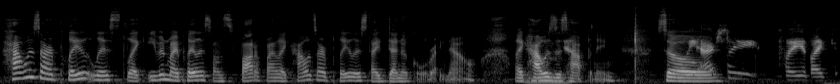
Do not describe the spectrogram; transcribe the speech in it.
how is our playlist like even my playlist on Spotify like how is our playlist identical right now? Like how is this happening? So we actually played like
